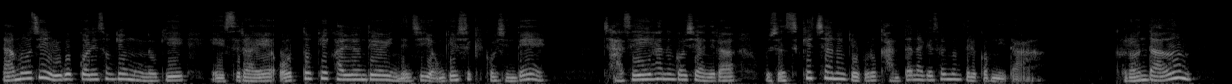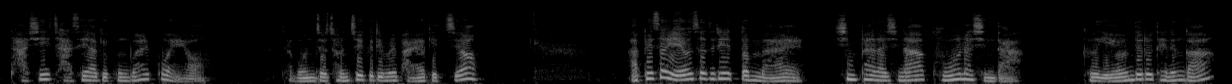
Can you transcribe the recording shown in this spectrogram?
나머지 일곱 권의 성경 목록이 에스라에 어떻게 관련되어 있는지 연결시킬 것인데 자세히 하는 것이 아니라 우선 스케치하는 격으로 간단하게 설명드릴 겁니다. 그런 다음 다시 자세하게 공부할 거예요. 자, 먼저 전체 그림을 봐야겠지요? 앞에서 예언서들이 했던 말, 심판하시나 구원하신다. 그 예언대로 되는가?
